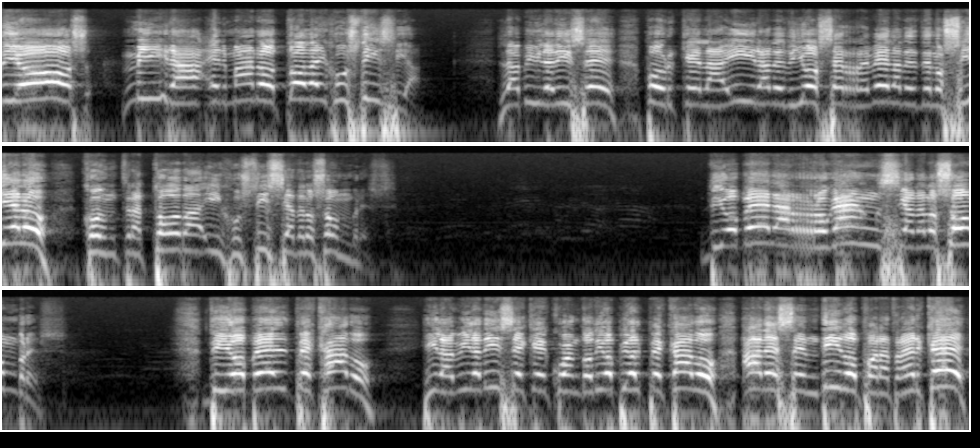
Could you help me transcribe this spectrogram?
Dios mira, hermano, toda injusticia. La Biblia dice, porque la ira de Dios se revela desde los cielos contra toda injusticia de los hombres. Dios ve la arrogancia de los hombres. Dios ve el pecado. Y la Biblia dice que cuando Dios vio el pecado, ha descendido para traer qué?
